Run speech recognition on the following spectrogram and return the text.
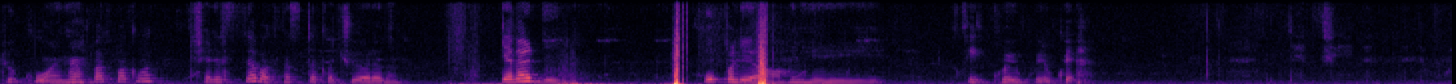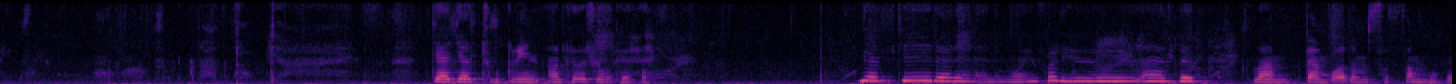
Türk kovan. Heh bak bak bak. Şerefsize bak nasıl da kaçıyor aradan. Geberdi. Hoppala ya. Koy koy koy koy. Gel gel Türk Green arkadaş ol. Let's get it for you. Lan ben bu adamı satsam mı? O,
